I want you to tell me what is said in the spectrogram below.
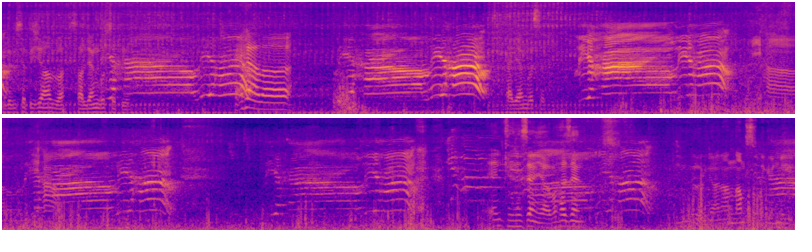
Burada bir satıcı abi var. Salyangoz satıyor. Hello. Salyangoz satıyor. Ni hao, ni hao. Enteresan ya bazen bilmiyorum yani anlamsız bir gülme geliyor.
